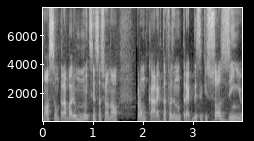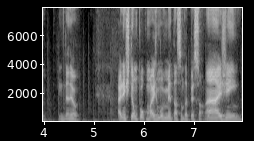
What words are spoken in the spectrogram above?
Nossa, é um trabalho muito sensacional pra um cara que tá fazendo um track desse aqui sozinho, entendeu? A gente tem um pouco mais de movimentação da personagem.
